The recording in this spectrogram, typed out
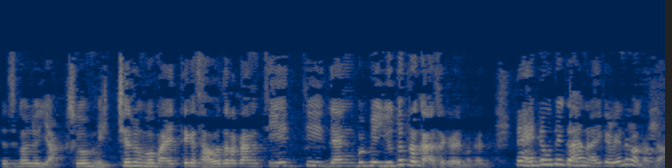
ඊටස්කල්ලු යක්ෂෝ මෙච්චර ඔබ මෛත් එක්ක සහෝදරකම් තියෙද්දි දැන් ඔබ මේ යුද ප්‍රකාශ කරේ මොකද? නෑ හෙට උදේ ගහනවා. ඒක වෙනම කතාවක්.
